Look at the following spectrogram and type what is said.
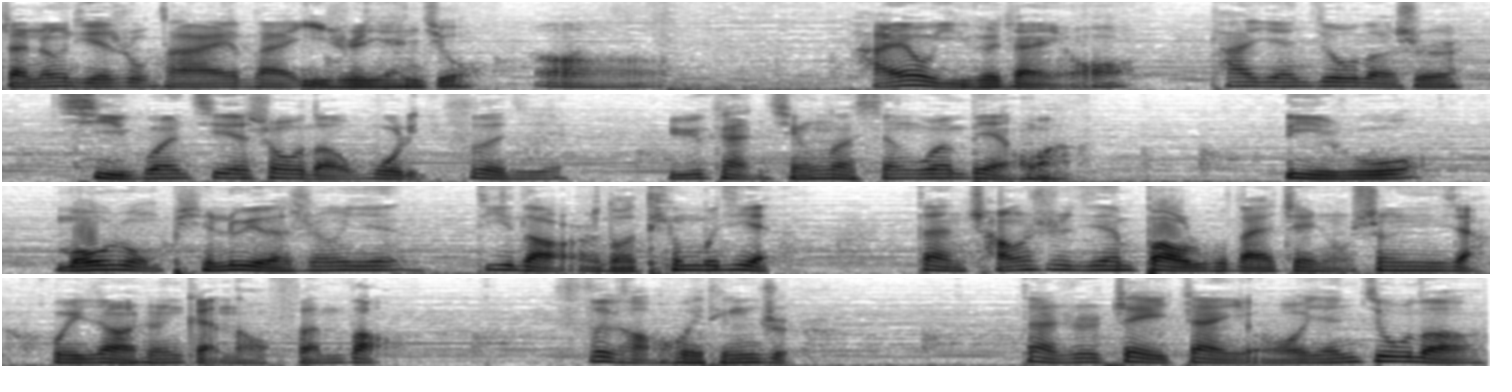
战争结束他还在一直研究。哦，还有一个战友，他研究的是器官接收的物理刺激与感情的相关变化，例如某种频率的声音低到耳朵听不见。但长时间暴露在这种声音下，会让人感到烦躁，思考会停止。但是这战友研究的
